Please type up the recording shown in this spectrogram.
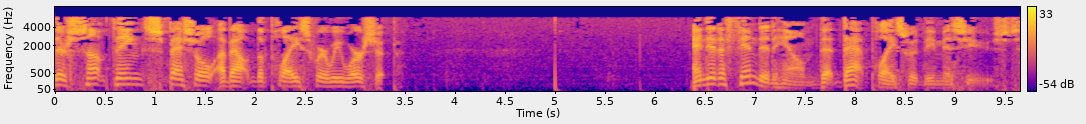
There's something special about the place where we worship. And it offended him that that place would be misused.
